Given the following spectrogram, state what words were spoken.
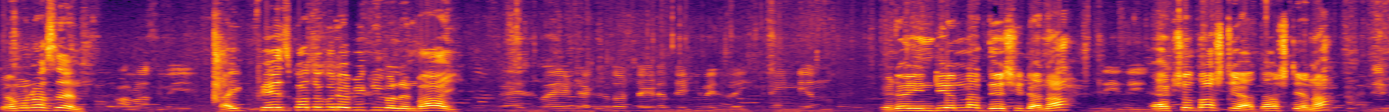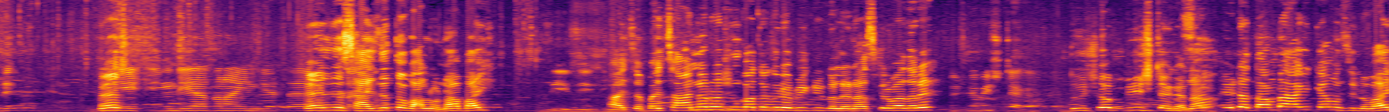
কেমন আছেন? ভাই। ভাই ফেজ কত করে বিক্রি করলেন ভাই? এটা একশো দশ টাকা এটা দেখি ম্যাচ ভাই। এটা ইন্ডিয়ান না এটা ইন্ডিয়ান না দেশিটা না? জি জি একশো দশ টাকা দশ টাকা না? জি জি। বেশ। ভাই, ইন্ডিয়া আছে না ইন্ডিয়াটা সাইজে তো ভালো না ভাই? আচ্ছা ভাই চায়না রসুন কত করে বিক্রি করলেন আজকের বাজারে? দুইশো বিশ টাকা। না? এটা দামটা আগে কেমন ছিল ভাই?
